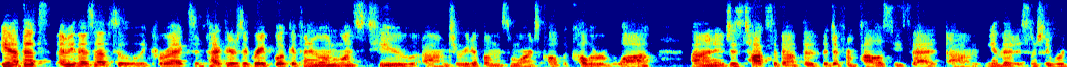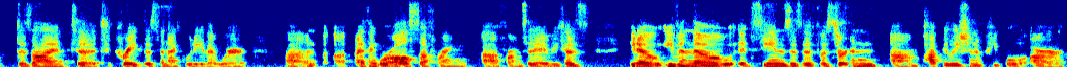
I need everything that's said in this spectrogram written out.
Yeah, that's, I mean, that's absolutely correct. In fact, there's a great book if anyone wants to, um, to read up on this more. It's called The Color of Law. Uh, and it just talks about the, the different policies that, um, you know, that essentially were designed to, to create this inequity that we're, uh, I think we're all suffering uh, from today because, you know, even though it seems as if a certain um, population of people are,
